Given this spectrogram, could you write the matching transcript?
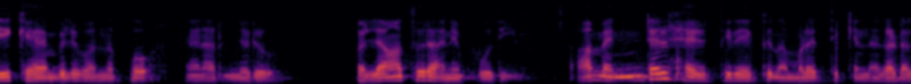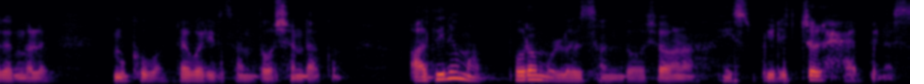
ഈ ക്യാമ്പിൽ വന്നപ്പോൾ ഞാൻ അറിഞ്ഞൊരു വല്ലാത്തൊരു അനുഭൂതി. ആ മെന്റൽ ഹെൽത്തിലേക്ക് നമ്മൾ എത്തിക്കുന്ന ഘടകങ്ങൾ നമുക്ക് വളരെ വലിയൊരു സന്തോഷം ഉണ്ടാക്കും. അതിനും അപ്പുറമുള്ളൊരു സന്തോഷമാണ് ഈ സ്പിരിച്വൽ ഹാപ്പിനെസ്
